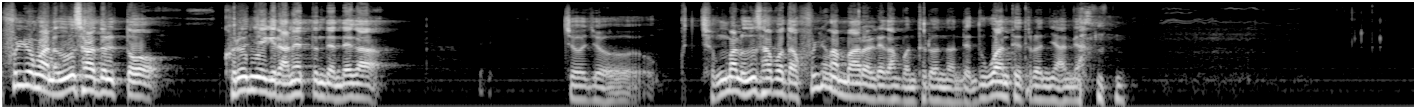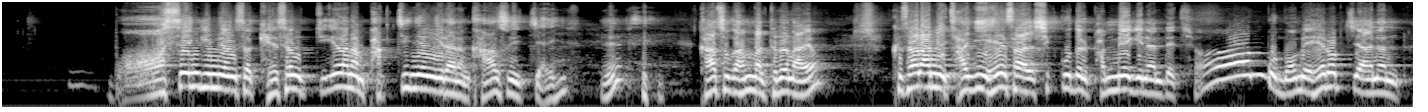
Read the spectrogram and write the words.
훌륭한 의사들도 그런 얘기를 안 했던데 내가 저저 정말 의사보다 훌륭한 말을 내가 한번 들었는데 누구한테 들었냐면 못생기면서 개성 뛰어난 박진영이라는 가수 있지 예? 가수가 한 말 들어나요? 그 사람이 자기 회사 식구들 밥 먹이는데 전부 몸에 해롭지 않은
